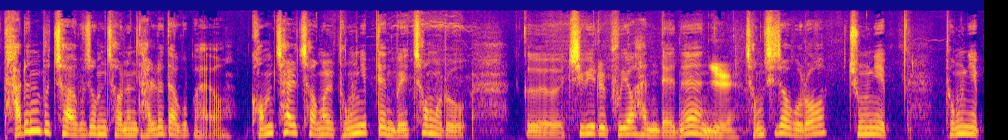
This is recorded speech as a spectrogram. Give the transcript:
다른 부처하고 좀 저는 다르다고 봐요. 검찰청을 독립된 외청으로 그 지위를 부여한 데는 예. 정치적으로 중립, 독립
